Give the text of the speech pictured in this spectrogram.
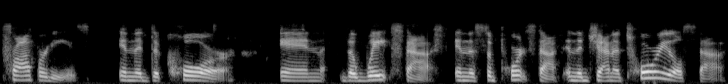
properties, in the decor, in the wait staff, in the support staff, in the janitorial staff,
